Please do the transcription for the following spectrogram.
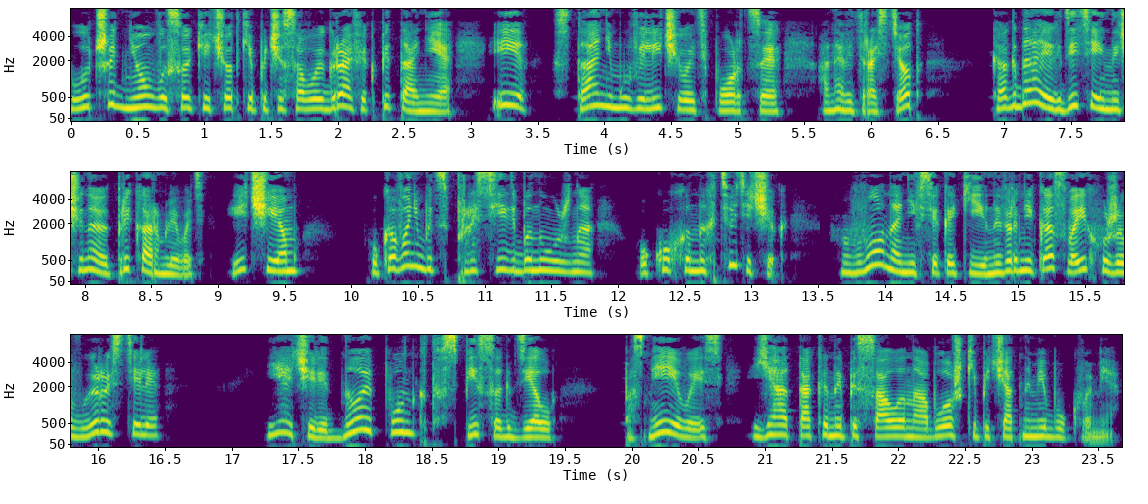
Лучше днем высокий четкий почасовой график питания и станем увеличивать порции. Она ведь растет. Когда их детей начинают прикармливать? И чем? У кого-нибудь спросить бы нужно. У кухонных тетечек? Вон они все какие, наверняка своих уже вырастили. И очередной пункт в список дел. Посмеиваясь, я так и написала на обложке печатными буквами.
